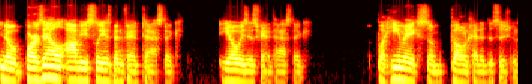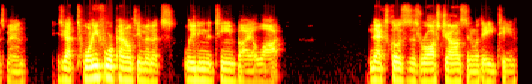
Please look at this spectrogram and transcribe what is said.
you know, Barzal obviously has been fantastic. He always is fantastic. But he makes some boneheaded decisions, man. He's got 24 penalty minutes, leading the team by a lot. Next closest is Ross Johnston with 18.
